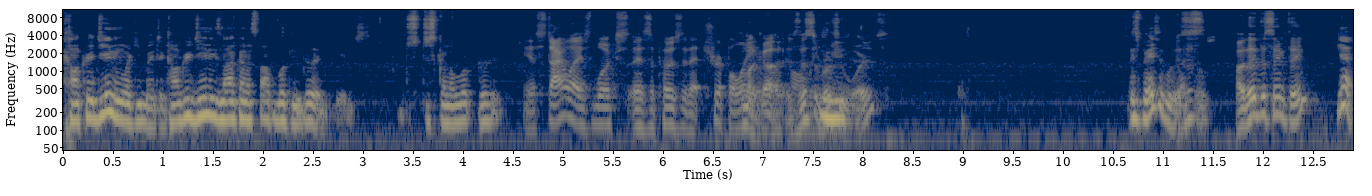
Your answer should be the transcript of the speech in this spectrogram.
Concrete Genie, like you mentioned. Concrete Genie's not going to stop looking good. It's just, just going to look good. Yeah, stylized looks as opposed to that triple A. Oh my god. Is this a always- Roshi Warriors? It's basically Is like this, those. are they the same thing? Yeah,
